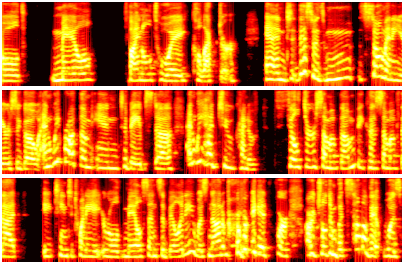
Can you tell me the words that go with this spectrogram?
old male vinyl toy collector. And this was m- so many years ago. And we brought them into Babesta and we had to kind of filter some of them because some of that 18 to 28 year old male sensibility was not appropriate for our children, but some of it was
